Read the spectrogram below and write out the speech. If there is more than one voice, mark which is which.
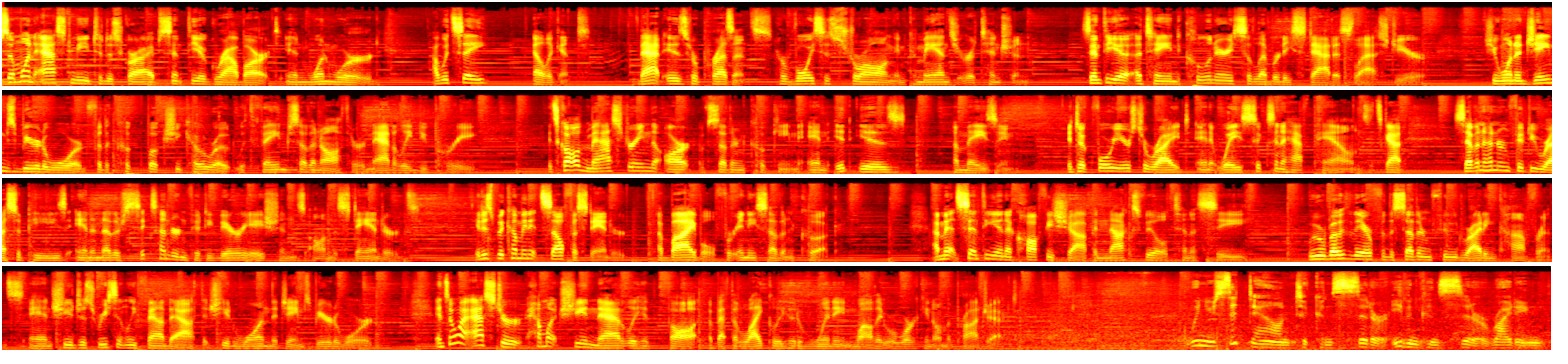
Speaker 1: If someone asked me to describe Cynthia Graubart in one word, I would say elegant. That is her presence. Her voice is strong and commands your attention. Cynthia attained culinary celebrity status last year. She won a James Beard Award for the cookbook she co wrote with famed Southern author Nathalie Dupree. It's called Mastering the Art of Southern Cooking, and it is amazing. It took four years to write, and it weighs six and a half pounds. It's got 750 recipes and another 650 variations on the standards. It is becoming itself a standard, a Bible for any Southern cook. I met Cynthia in a coffee shop in Knoxville, Tennessee. We were both there for the Southern Food Writing Conference, and she had just recently found out that she had won the James Beard Award. And so I asked her how much she and Nathalie had thought about the likelihood of winning while they were working on the project.
Speaker 2: When you sit down to consider, even consider writing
